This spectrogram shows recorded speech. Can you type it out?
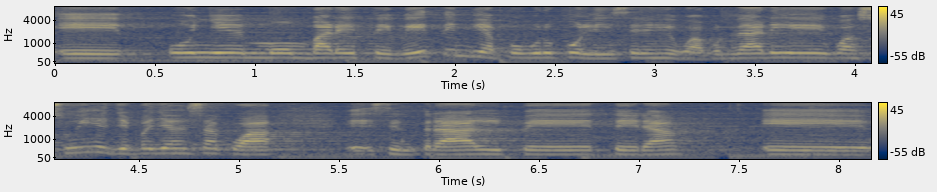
eh oñe mombare TV te envía po grupo lince de gua por dar guasui lleva ya esa kwa eh, central pe tera eh,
